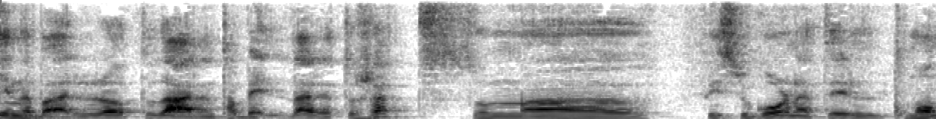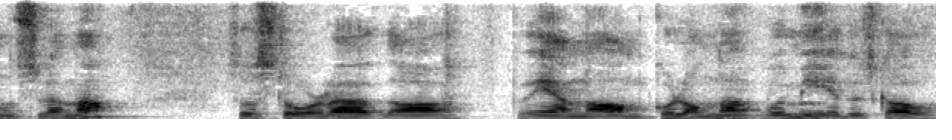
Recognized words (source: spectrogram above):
innebærer at det er en tabell der, rett og slett. Som hvis du går ned til månedslønna, så står det da på en annen kolonne hvor mye du skal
